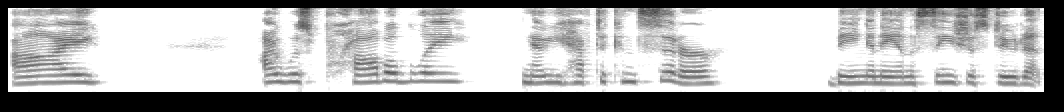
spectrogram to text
I I was probably now you have to consider being an anesthesia student,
